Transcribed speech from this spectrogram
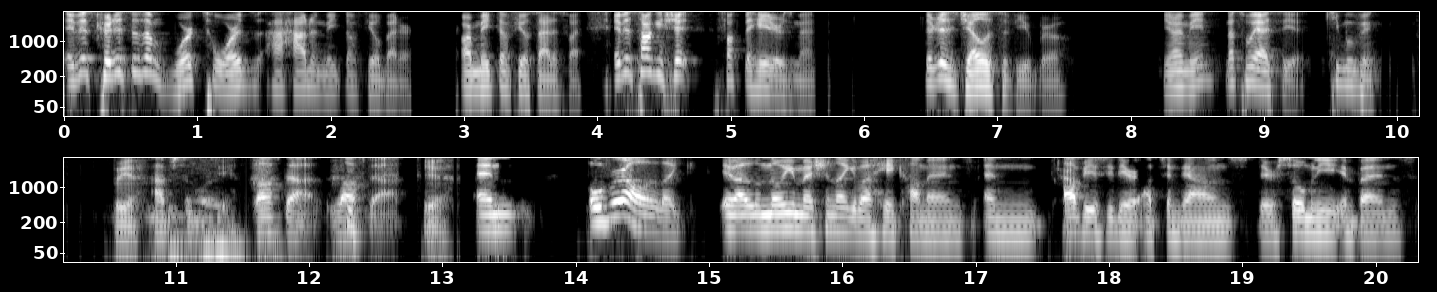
If it's criticism, work towards how to make them feel better or make them feel satisfied. If it's talking shit, fuck the haters, man. They're just jealous of you, bro. You know what I mean? That's the way I see it. Keep moving. But yeah, Absolutely. Love that. Love that. yeah, And overall, like I know you mentioned like about hate comments, and obviously there are ups and downs. There's so many events.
